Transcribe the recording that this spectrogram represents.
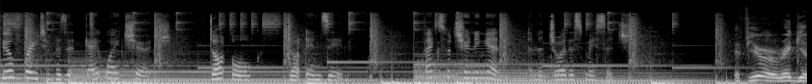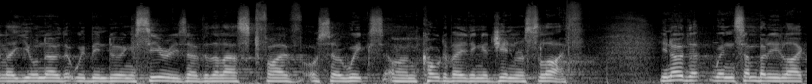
feel free to visit gatewaychurch.org.nz. Thanks for tuning in and enjoy this message. If you're a regular, you'll know that we've been doing a series over the last five or so weeks on cultivating a generous life. You know that when somebody like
